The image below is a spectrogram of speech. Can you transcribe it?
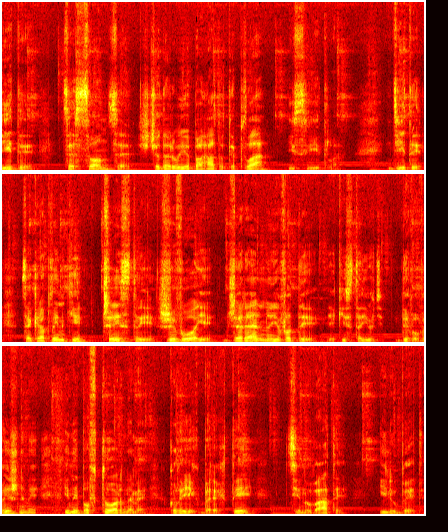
Діти це сонце, що дарує багато тепла і світла. Діти це краплинки чистої, живої, джерельної води, які стають дивовижними і неповторними, коли їх берегти, цінувати і любити.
